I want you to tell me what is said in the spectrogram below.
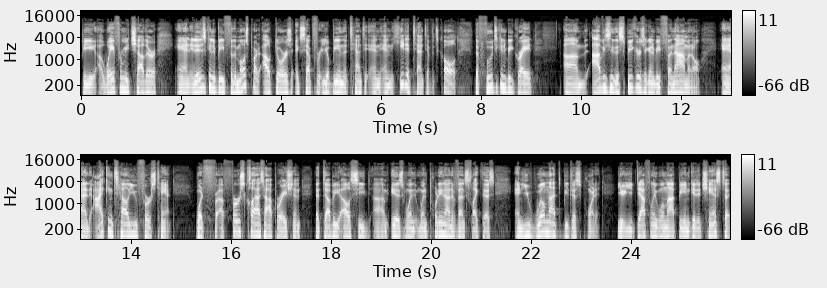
be away from each other, and it is going to be for the most part outdoors, except for you'll be in the tent and and heated tent if it's cold. The food's going to be great. Um, obviously, the speakers are going to be phenomenal, and I can tell you firsthand what a first class operation that WLC um, is when when putting on events like this, and you will not be disappointed. You you definitely will not be, and get a chance to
